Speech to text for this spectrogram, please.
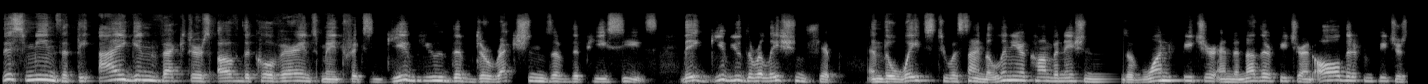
This means that the eigenvectors of the covariance matrix give you the directions of the PCs. They give you the relationship and the weights to assign, the linear combinations of one feature and another feature and all the different features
